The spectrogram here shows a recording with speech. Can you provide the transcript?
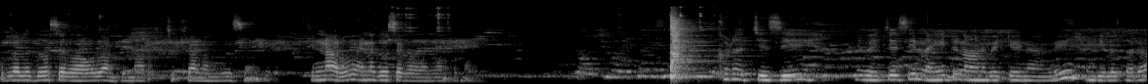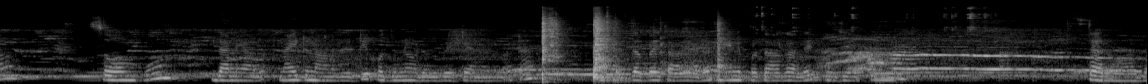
పిల్లలు దోశ కావాలంటున్నారు. చిత్రాన్నం చేసింది. తిన్నారు. అయినా దోశ కావాలంటున్నారు. ఇక్కడ వచ్చేసి ఇవి వచ్చేసి నైట్ నానబెట్టానండి. జీలకర్ర సోంపు ధనియాలు. నైట్ నానబెట్టి పొద్దున్న ఉడకబెట్టాను అనమాట పెద్ద అబ్బాయి తాగాడు. నేను ఇప్పుడు తాగాలి. పూజ అయిపోయింది. తర్వాత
